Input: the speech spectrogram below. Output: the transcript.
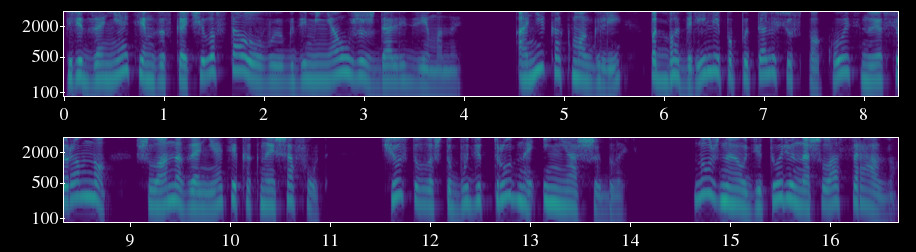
перед занятием заскочила в столовую, где меня уже ждали демоны. Они, как могли, подбодрили и попытались успокоить, но я все равно шла на занятия, как на эшафот. Чувствовала, что будет трудно, и не ошиблась. Нужную аудиторию нашла сразу.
